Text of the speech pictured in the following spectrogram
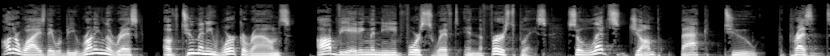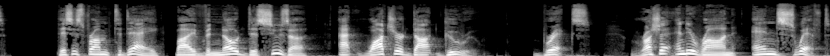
Otherwise, they would be running the risk of too many workarounds, obviating the need for SWIFT in the first place. So let's jump back to the present. This is from today by Vinod D'Souza at watcher.guru. BRICS. Russia and Iran end SWIFT.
